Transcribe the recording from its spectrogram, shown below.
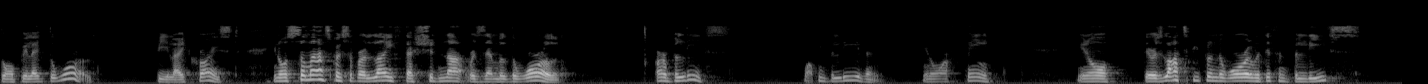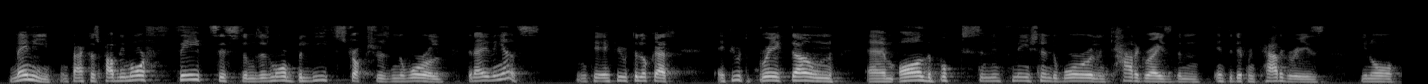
don't be like the world. Be like Christ. You know, some aspects of our life that should not resemble the world. Our beliefs. What we believe in. You know, our faith. You know, there's lots of people in the world with different beliefs. Many, in fact, there's probably more faith systems, there's more belief structures in the world than anything else. Okay, if you were to look at, if you were to break down um, all the books and information in the world and categorize them into different categories, you know,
